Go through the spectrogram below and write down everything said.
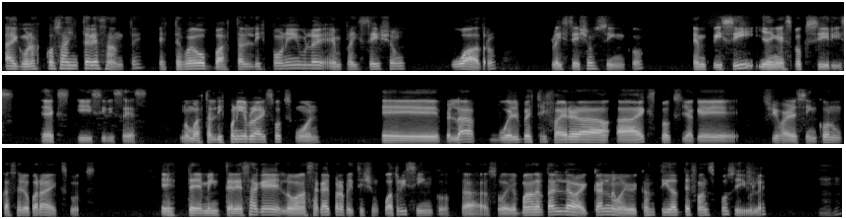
Algunas cosas interesantes. Este juego va a estar disponible en PlayStation 4, PlayStation 5, en PC y en Xbox Series X y Series S. No va a estar disponible para Xbox One. Eh, ¿verdad? Vuelve Street Fighter a, Xbox, ya que Street Fighter 5 nunca salió para Xbox. Este, me interesa que lo van a sacar para PlayStation 4 y 5. O sea, so, ellos van a tratar de abarcar la mayor cantidad de fans posible. Ujú.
